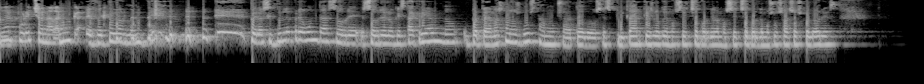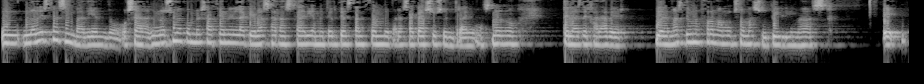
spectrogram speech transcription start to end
No dar por hecho nada nunca. Efectivamente. Pero si tú le preguntas sobre, sobre lo que está creando, porque además nos gusta mucho a todos explicar qué es lo que hemos hecho, por qué lo hemos hecho, por qué hemos usado esos colores, mm, no le estás invadiendo. O sea, no es una conversación en la que vas a rascar y a meterte hasta el fondo para sacar sus entrañas. No, no, te las dejará ver. Y además de una forma mucho más sutil y más, eh,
